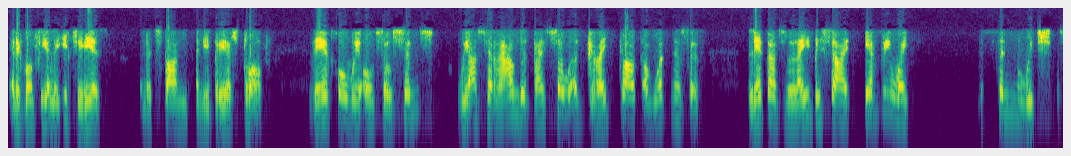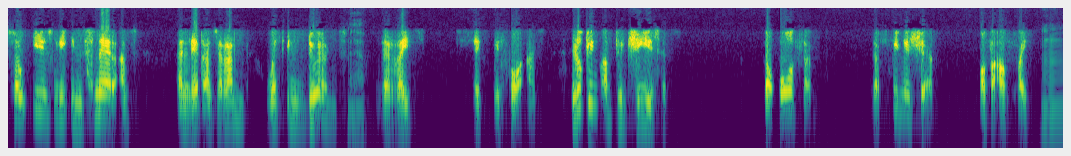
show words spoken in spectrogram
En ek wil vir julle iets lees en dit staan in Hebrews 12. Therefore we also since we are surrounded by so a great cloud of witnesses let us lay beside every weight the sin which so easily ensnare us and let us run with endurance yeah. the race set before us looking unto Jesus the author the finisher of our faith mm.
